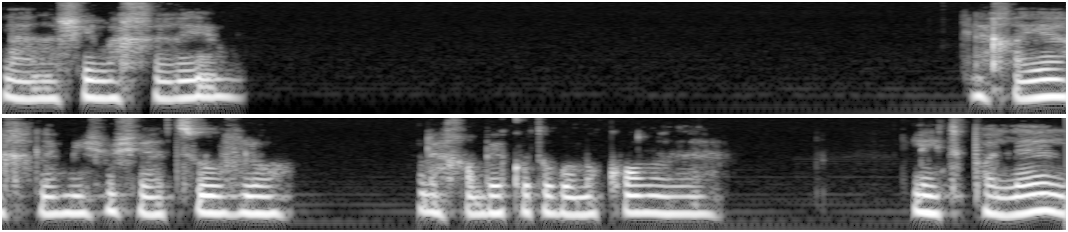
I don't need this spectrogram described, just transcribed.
לאנשים אחרים, לחייך למישהו שעצוב לו, לחבק אותו במקום הזה, להתפלל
